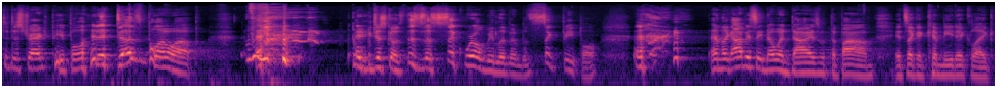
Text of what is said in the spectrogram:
to distract people, and it does blow up. and he just goes, "This is a sick world we live in with sick people." and like obviously no one dies with the bomb. It's like a comedic like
